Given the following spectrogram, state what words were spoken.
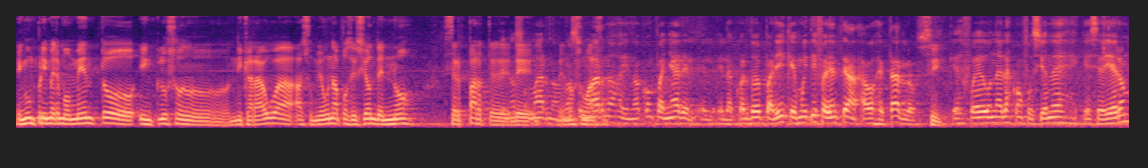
en un primer momento incluso Nicaragua asumió una posición de no ser parte de, de no sumarnos, y no acompañar el, Acuerdo de París, que es muy diferente a, objetarlo, sí. que fue una de las confusiones que se dieron,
